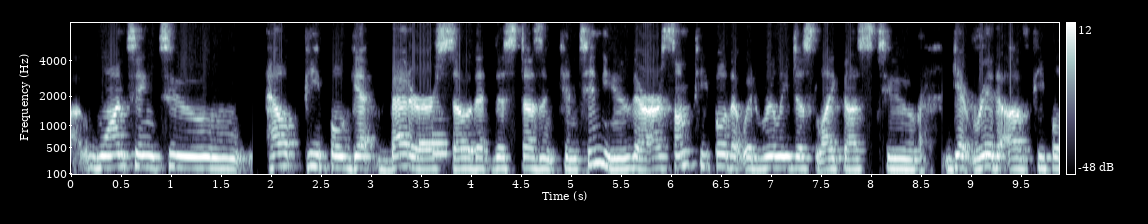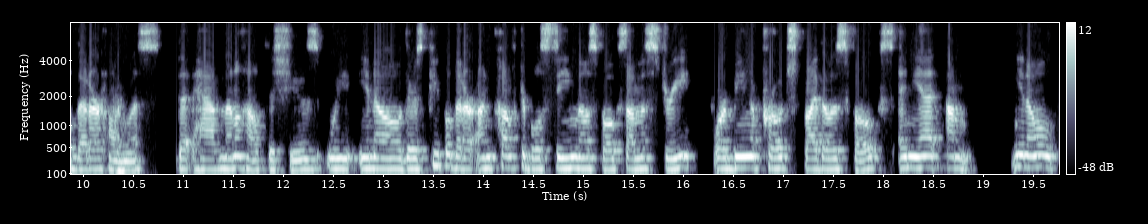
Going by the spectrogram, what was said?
uh, wanting to help people get better so that this doesn't continue. There are some people that would really just like us to get rid of people that are homeless, that have mental health issues. We, you know, there's people that are uncomfortable seeing those folks on the street or being approached by those folks. And yet, um, you know,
